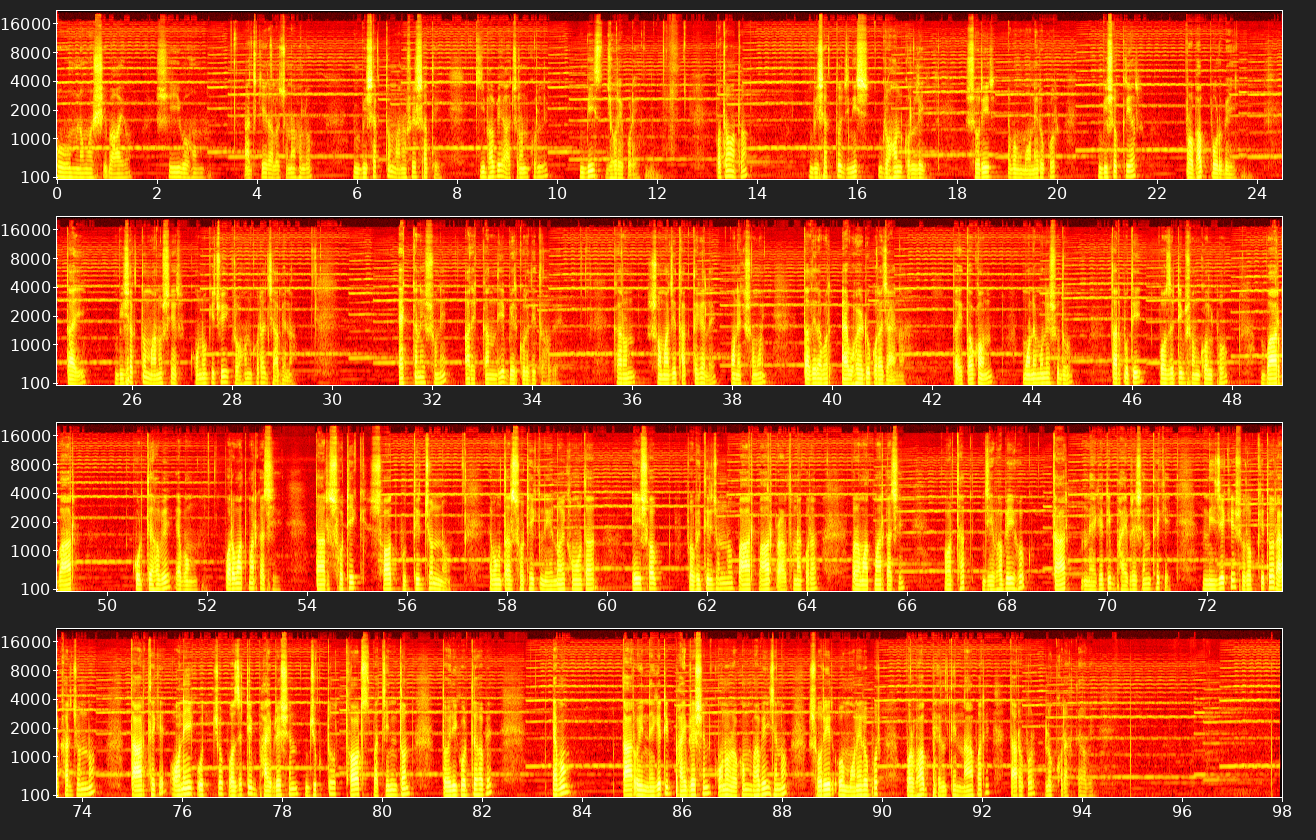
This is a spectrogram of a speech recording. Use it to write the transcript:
ওম নম শিবায় শিবহম আজকের আলোচনা হলো, বিষাক্ত মানুষের সাথে কীভাবে আচরণ করলে বিষ ঝরে পড়ে? প্রথমত, বিষাক্ত জিনিস গ্রহণ করলেই শরীর এবং মনের উপর বিষক্রিয়ার প্রভাব পড়বেই। তাই, বিষাক্ত মানুষের কোনো কিছুই গ্রহণ করা যাবে না। এক কানে শুনে আরেক কান দিয়ে বের করে দিতে হবে। কারণ সমাজে থাকতে গেলে অনেক সময় তাদের আবার অ্যাভয়েডও করা যায় না। তাই তখন মনে মনে শুধু তার প্রতি পজিটিভ সংকল্প বারবার করতে হবে এবং পরমাত্মার কাছে তার সঠিক সৎ বুদ্ধির জন্য এবং তার সঠিক নির্ণয় ক্ষমতা এই সব প্রভৃতির জন্য বারবার প্রার্থনা করা পরমাত্মার কাছে। অর্থাৎ যেভাবেই হোক, তার নেগেটিভ ভাইব্রেশন থেকে নিজেকে সুরক্ষিত রাখার জন্য তার থেকে অনেক উচ্চ পজিটিভ ভাইব্রেশন যুক্ত থটস বা চিন্তন তৈরি করতে হবে এবং তার ওই নেগেটিভ ভাইব্রেশন কোনো রকমভাবেই যেন শরীর ও মনের ওপর প্রভাব ফেলতে না পারে তার উপর লক্ষ্য রাখতে হবে।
